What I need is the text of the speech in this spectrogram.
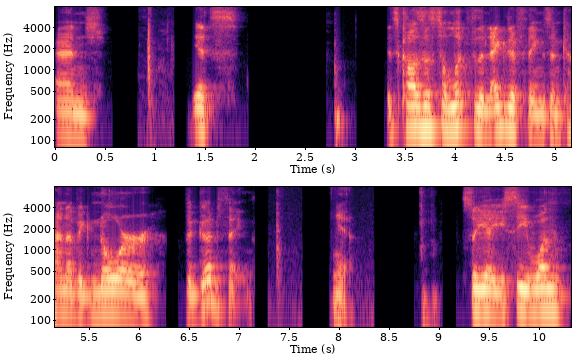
yeah. and it's it's caused us to look for the negative things and kind of ignore the good things. Yeah. So yeah, you see one,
